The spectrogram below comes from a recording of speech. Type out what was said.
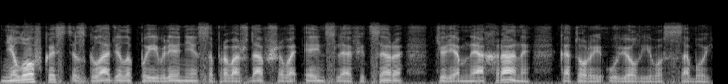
Неловкость сгладила появление сопровождавшего Эйнсли офицера тюремной охраны, который увел его с собой.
